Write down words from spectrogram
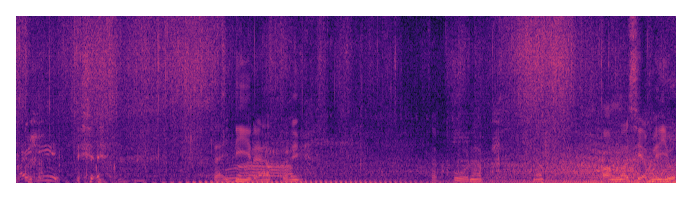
ไปดิไซส์ดีนะครับตัวนี้สักครู่นะครับเนาะกล้องเราเสียบไม่อยู่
